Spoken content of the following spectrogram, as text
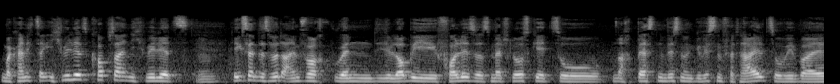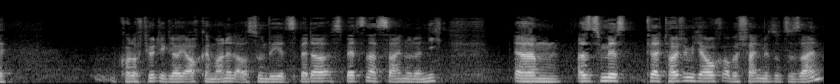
Man kann nicht sagen, ich will jetzt Cop sein, ich will jetzt Dings sein. Das wird einfach, wenn die Lobby voll ist, das Match losgeht, so nach bestem Wissen und Gewissen verteilt, so wie bei Call of Duty, glaube ich, auch kann man nicht aussuchen, will jetzt Spetsnaz sein oder nicht. Ähm, also zumindest, vielleicht täusche ich mich auch, aber es scheint mir so zu sein.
